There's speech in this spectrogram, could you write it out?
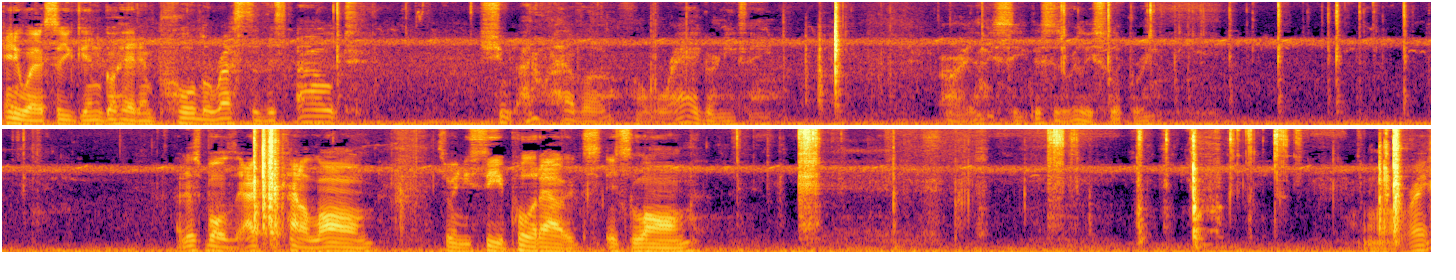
anyway, so you can go ahead and pull the rest of this out. Shoot, I don't have a, a rag or anything. All right, let me see. This is really slippery. Now, this bolt is actually kind of long, so when you see it pull it out, it's it's long. Right?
